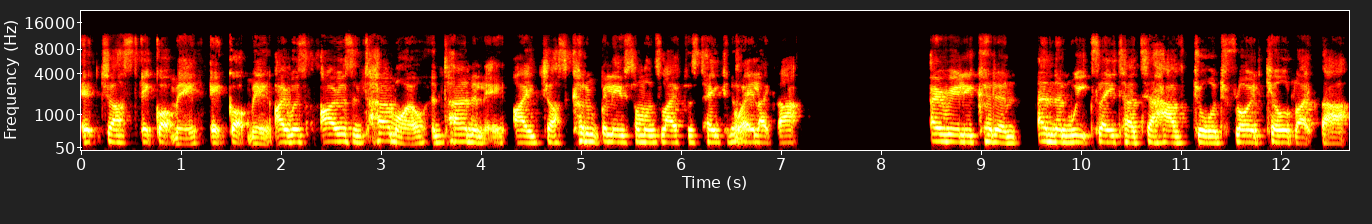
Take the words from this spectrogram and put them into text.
it just it got me. It got me. I was I was in turmoil internally. I just couldn't believe someone's life was taken away like that. I really couldn't. And then weeks later to have George Floyd killed like that.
